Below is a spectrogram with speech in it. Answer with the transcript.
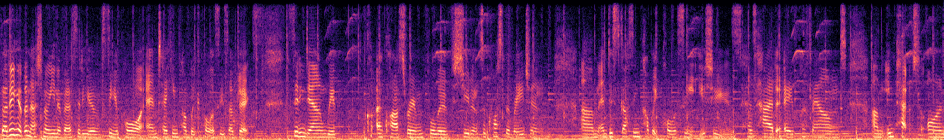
Studying at the National University of Singapore and taking public policy subjects, sitting down with a classroom full of students across the region um, and discussing public policy issues has had a profound um, impact on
